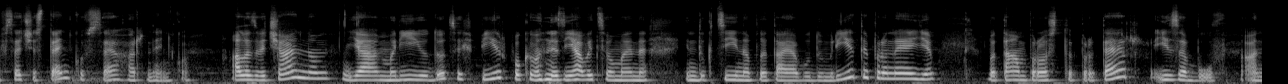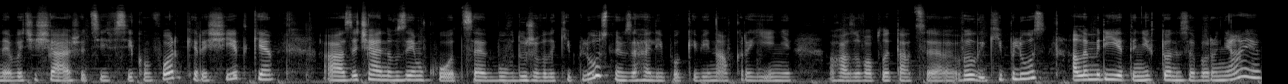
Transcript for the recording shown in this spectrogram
все чистенько, все гарненько. Але, звичайно, я мрію до цих пір, поки не з'явиться у мене індукційна плита, я буду мріяти про неї бо там просто протер і забув, а не вичищаєш оці всі комфорки, решітки. Звичайно, взимку це був дуже великий плюс. Ну і взагалі, поки війна в країні, газова плита це великий плюс. Але мріяти ніхто не забороняє,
